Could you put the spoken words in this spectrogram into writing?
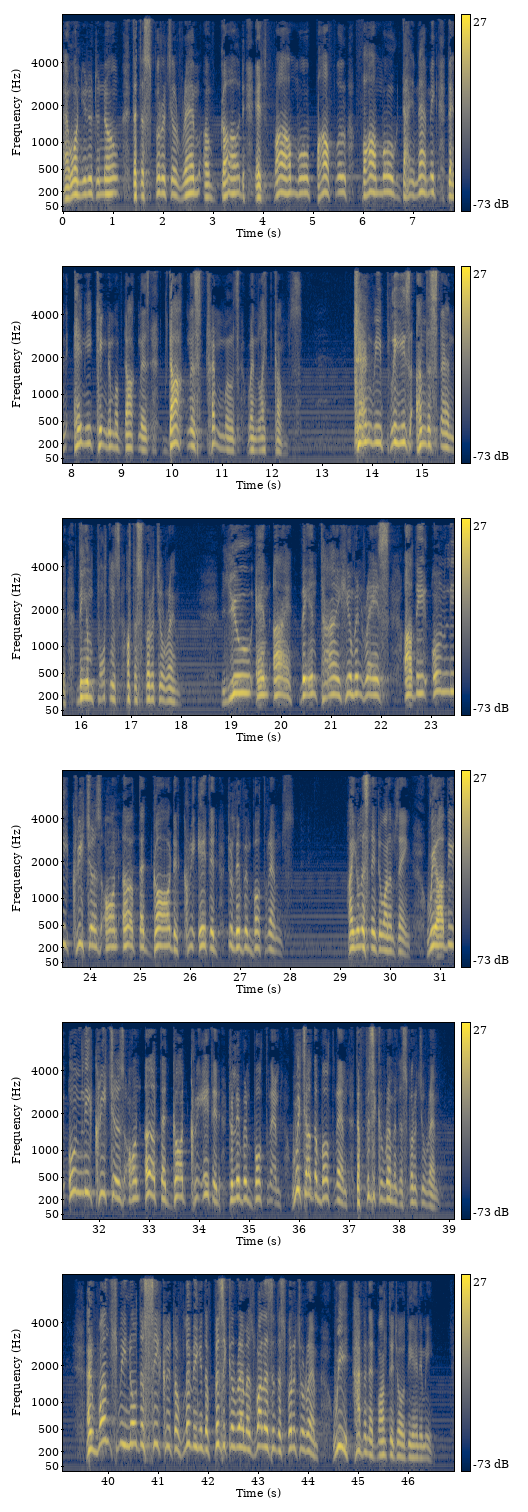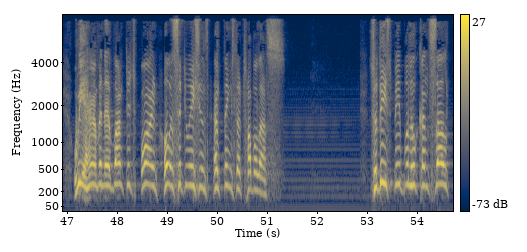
I want you to know that the spiritual realm of God is far more powerful, far more dynamic than any kingdom of darkness. Darkness trembles when light comes. Can we please understand the importance of the spiritual realm? You and I, the entire human race, are the only creatures on earth that God created to live in both realms. Are you listening to what I'm saying? We are the only creatures on earth that God created to live in both realms. Which are the both realms? The physical realm and the spiritual realm. And once we know the secret of living in the physical realm as well as in the spiritual realm, we have an advantage over the enemy. We have an advantage point over situations and things that trouble us. So these people who consult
